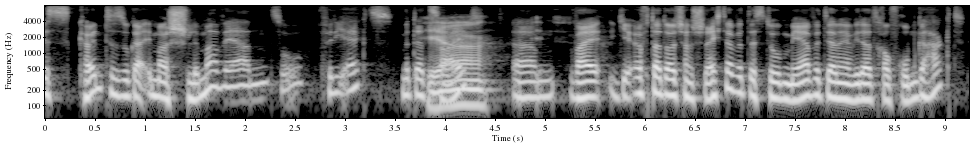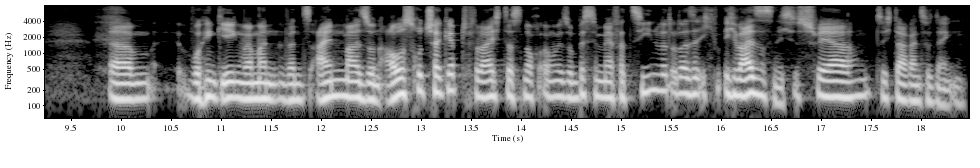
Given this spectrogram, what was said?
es könnte sogar immer schlimmer werden, so für die Acts mit der ja. Zeit. Ähm, weil je öfter Deutschland schlechter wird, desto mehr wird ja dann wieder drauf rumgehackt. Ähm, wohingegen, wenn man, wenn es einmal so einen Ausrutscher gibt, vielleicht das noch irgendwie so ein bisschen mehr verziehen wird oder so. Ich, ich weiß es nicht. Es ist schwer, sich da reinzudenken.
